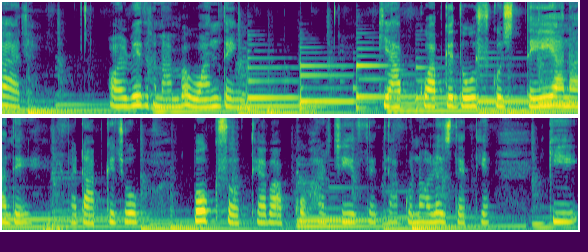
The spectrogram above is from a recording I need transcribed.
पर ऑलवेज रिमेंबर वन थिंग कि आपको आपके दोस्त कुछ दे या ना दे बट आपके जो बुक्स होते हैं वो आपको हर चीज़ देती है, आपको नॉलेज देती है, कि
